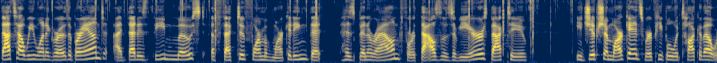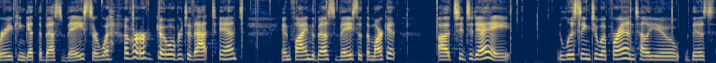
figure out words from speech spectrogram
that's how we want to grow the brand. I, that is the most effective form of marketing that has been around for thousands of years, back to Egyptian markets where people would talk about where you can get the best vase or whatever. Go over to that tent and find the best vase at the market. Uh, to today, listening to a friend tell you this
